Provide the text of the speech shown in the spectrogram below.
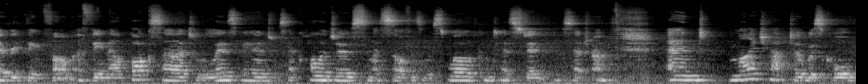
everything from a female boxer to a lesbian to a psychologist, myself as a Miss World contestant, etc. And my chapter was called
